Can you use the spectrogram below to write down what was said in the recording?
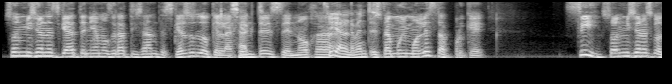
son misiones que ya teníamos gratis antes, que eso es lo que la Exacto. gente se enoja, Sí, está muy molesta porque sí, son misiones con,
